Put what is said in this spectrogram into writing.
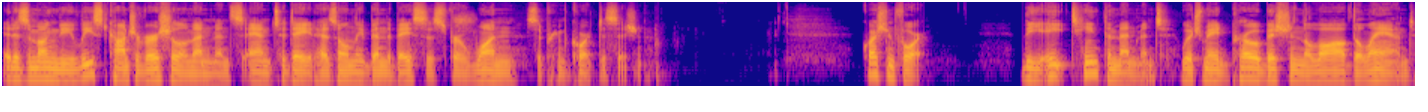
It is among the least controversial amendments and to date has only been the basis for one Supreme Court decision. Question four. The 18th Amendment, which made prohibition the law of the land,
